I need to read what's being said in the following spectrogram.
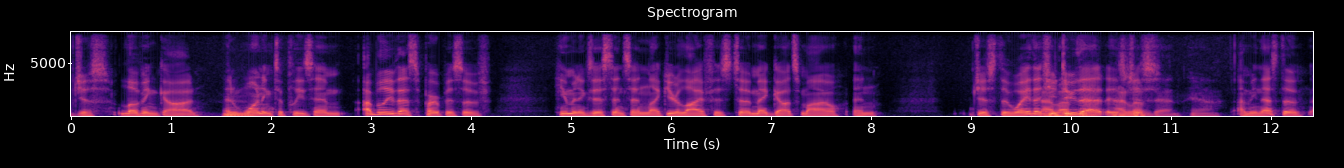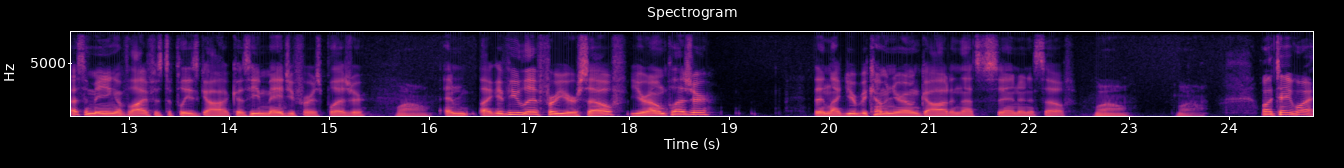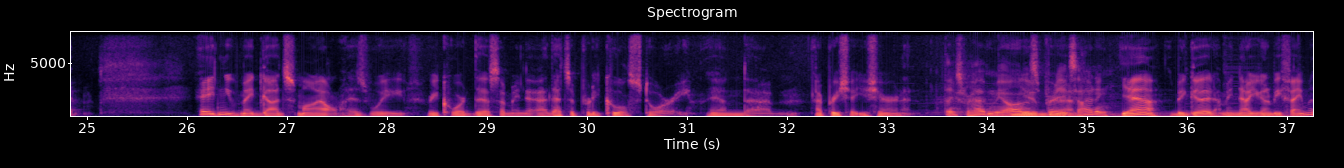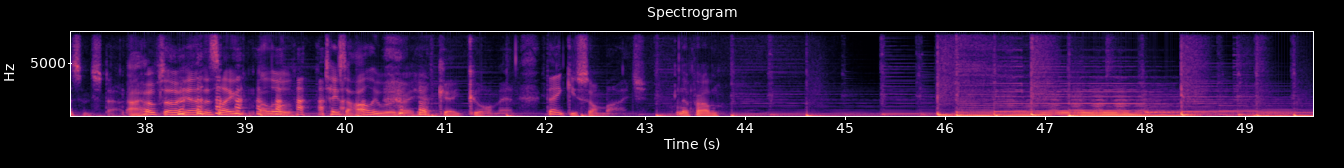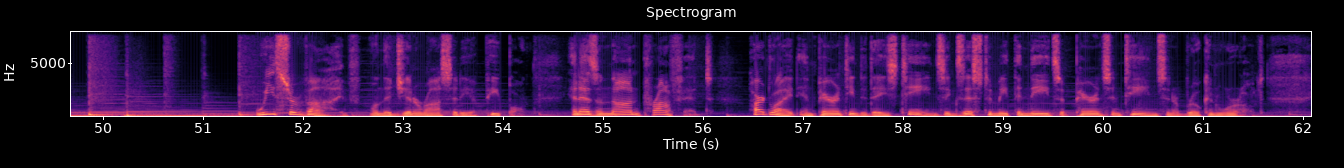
just loving God and Mm. wanting to please Him. I believe that's the purpose of human existence and like your life is to make God smile and just the way that you do that is I just love that. Yeah. I mean that's the that's the meaning of life is to please God cuz he made you for his pleasure. Wow. And like if you live for yourself, your own pleasure, then like you're becoming your own god and that's a sin in itself. Wow. Wow. Well, I tell you what, Aiden, you've made God smile as we record this. I mean, uh, that's a pretty cool story, and um, I appreciate you sharing it. Thanks for having me on. It's pretty exciting. Yeah, it'd be good. I mean, now you're going to be famous and stuff. I hope so. Yeah, this is like a little taste of Hollywood right here. Okay, cool, man. Thank you so much. No problem. We survive on the generosity of people. And as a nonprofit, Heartlight and Parenting Today's Teens exists to meet the needs of parents and teens in a broken world.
